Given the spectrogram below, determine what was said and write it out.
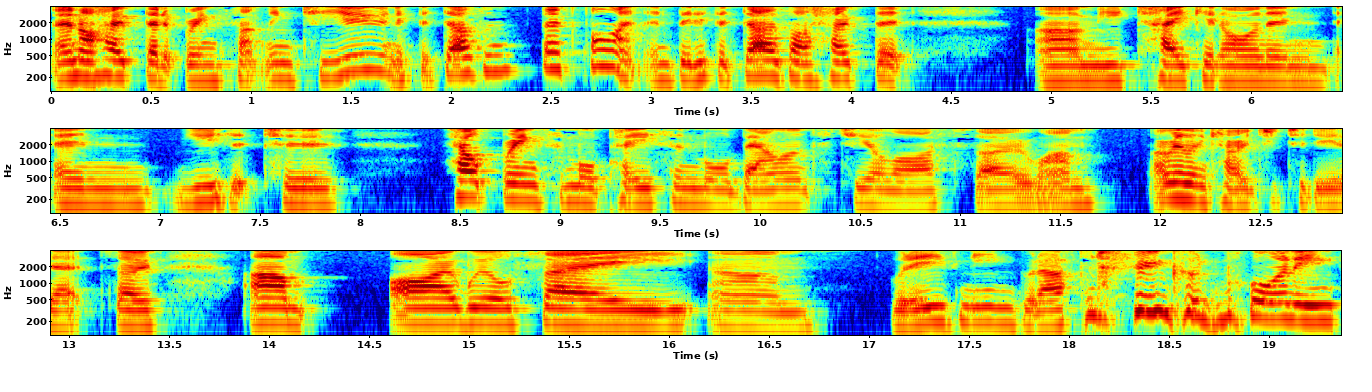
and I hope that it brings something to you. And if it doesn't, that's fine. And but if it does, I hope that um, you take it on and and use it to help bring some more peace and more balance to your life. So um, I really encourage you to do that. So um, I will say um good evening, good afternoon, good morning,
